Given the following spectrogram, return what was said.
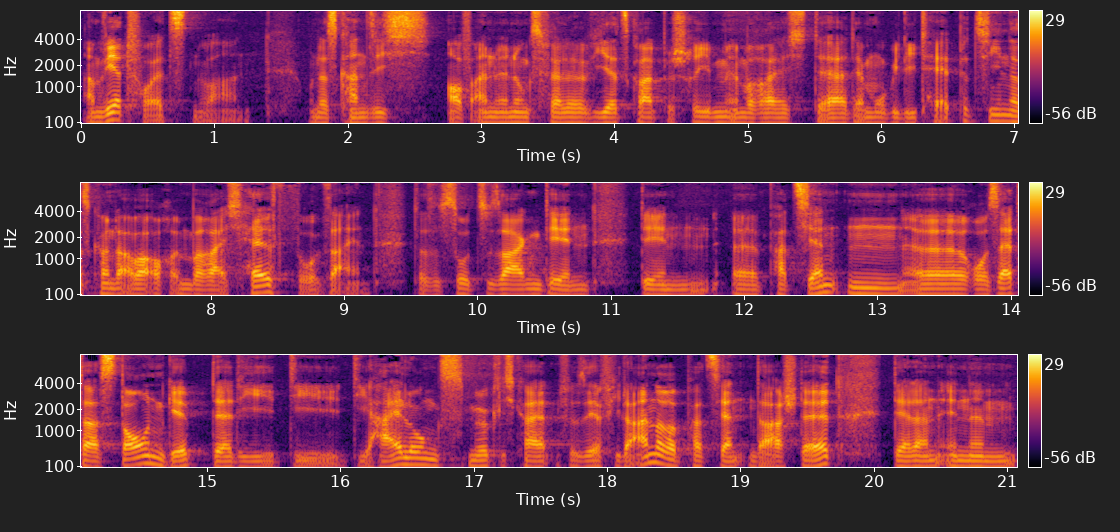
am wertvollsten waren. Und das kann sich auf Anwendungsfälle, wie jetzt gerade beschrieben, im Bereich der, der Mobilität beziehen. Das könnte aber auch im Bereich Health so sein, dass es sozusagen den, den äh, Patienten äh, Rosetta Stone gibt, der die, die, die Heilungsmöglichkeiten für sehr viele andere Patienten darstellt, der dann in, einem,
